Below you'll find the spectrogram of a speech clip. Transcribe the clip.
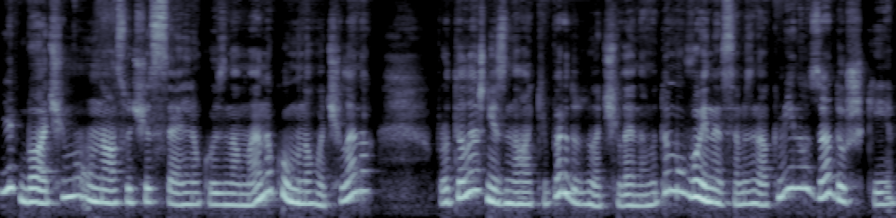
Як бачимо, у нас у чисельнику і знаменнику у многочленах протилежні знаки перед одночленами, тому винесемо знак мінус за дужки.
